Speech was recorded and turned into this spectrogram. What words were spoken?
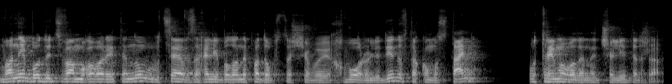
вони будуть вам говорити: ну, це взагалі було неподобство, що ви хвору людину в такому стані утримували на чолі держави.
